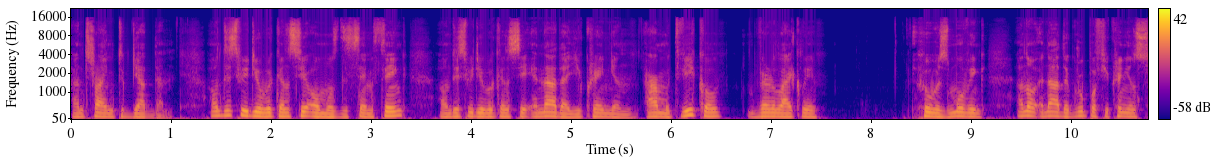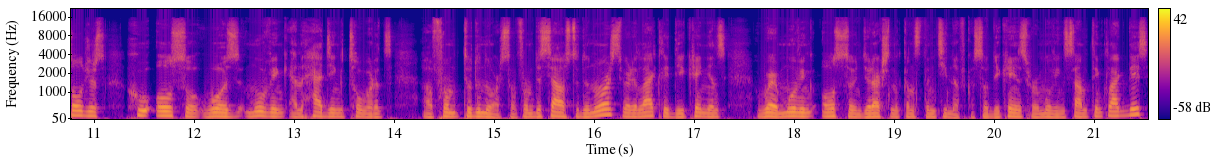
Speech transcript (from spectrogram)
and trying to get them. On this video we can see almost the same thing. On this video we can see another Ukrainian armored vehicle, very likely who was moving, uh, no, another group of Ukrainian soldiers who also was moving and heading towards uh, from to the north. So from the south to the north, very likely the Ukrainians were moving also in direction of Konstantinovka. So the Ukrainians were moving something like this,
